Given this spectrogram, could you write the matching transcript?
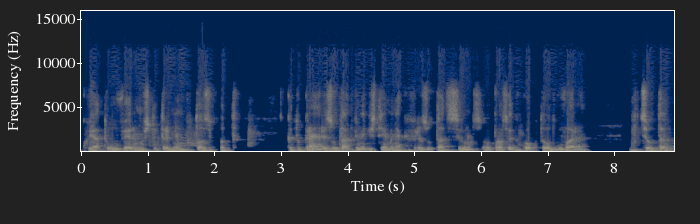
която уверено ще тръгнем по този път. Като крайен резултат винаги ще има някакъв резултат със сигурност. Въпросът е доколкото отговаря до целта.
